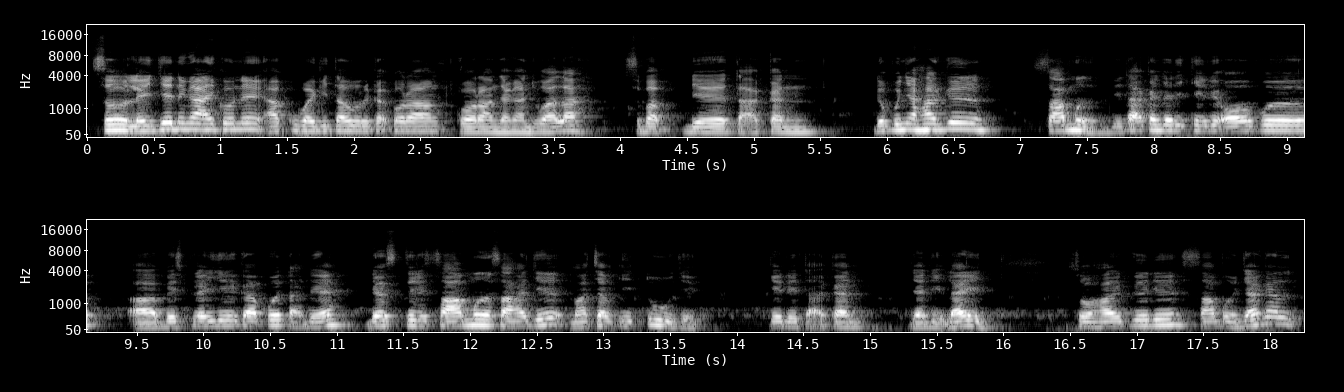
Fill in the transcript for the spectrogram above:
So legend dengan iconic aku bagi tahu dekat korang, korang jangan jual lah sebab dia tak akan dia punya harga sama. Dia tak akan jadi carry over uh, base player ke apa tak ada eh. Dia still sama sahaja macam itu je. Okay, dia tak akan jadi lain. So harga dia sama. Jangan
